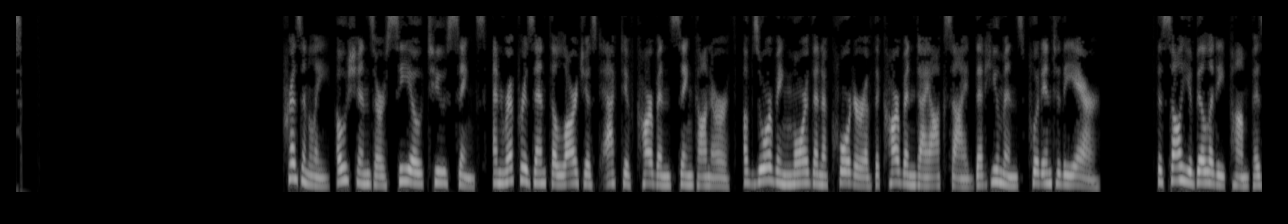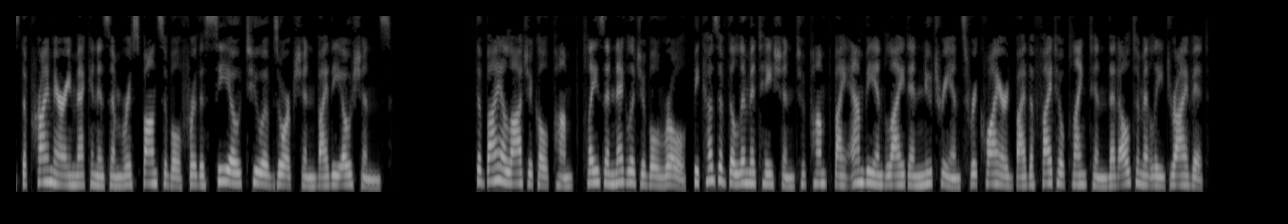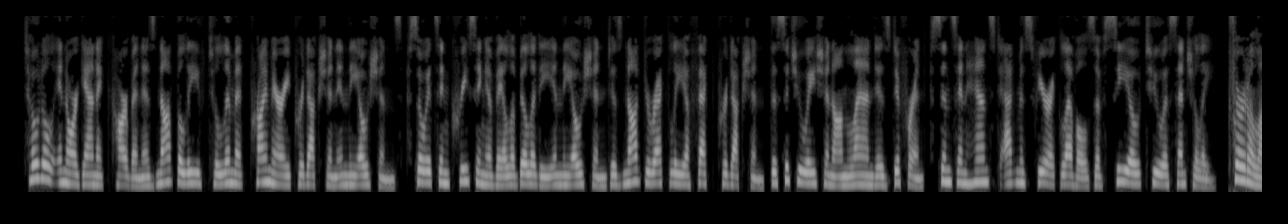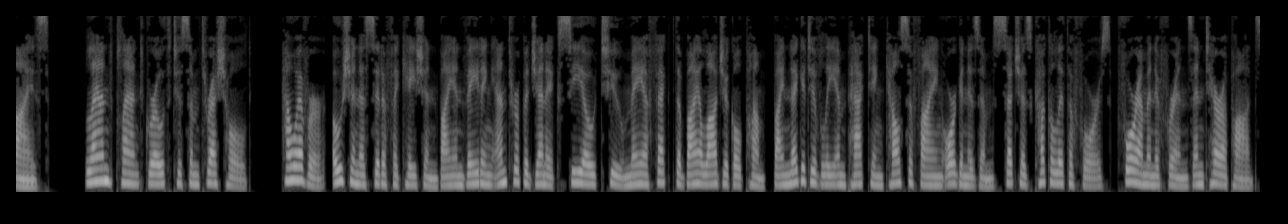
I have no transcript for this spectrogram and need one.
Presently, oceans are CO2 sinks, and represent the largest active carbon sink on Earth, absorbing more than a quarter of the carbon dioxide that humans put into the air. The solubility pump is the primary mechanism responsible for the CO2 absorption by the oceans. The biological pump plays a negligible role, because of the limitation to pump by ambient light and nutrients required by the phytoplankton that ultimately drive it. Total inorganic carbon is not believed to limit primary production in the oceans, so its increasing availability in the ocean does not directly affect production. The situation on land is different, since enhanced atmospheric levels of CO2 essentially fertilize land plant growth to some threshold. However, ocean acidification by invading anthropogenic CO2 may affect the biological pump by negatively impacting calcifying organisms such as coccolithophores, foraminiferans and pteropods.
